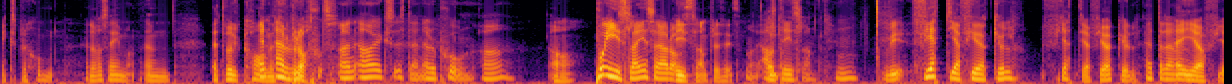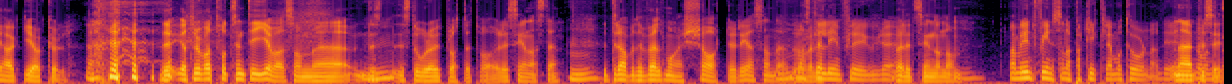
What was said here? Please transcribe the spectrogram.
explosion. Eller vad säger man? En, ett En vulkanutbrott. En, ja, just det, en eruption. Ja. Ja, På Island gissar jag då. Island precis. Alltid Island. Mm. Vi, Fjetjafjökull Fjättjafjökull. hette den. Eyjafjallajökull. Det, jag tror det var 2010 va, som eh, det, Mm. det stora utbrottet var det senaste. Mm. Det drabbade väldigt många charterresande. Mm, det man ställde väldigt, in flyg och grejer. väldigt synd om dem. Mm. Man vill inte få in sådana partiklar i motorerna. Det är Nej, precis.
